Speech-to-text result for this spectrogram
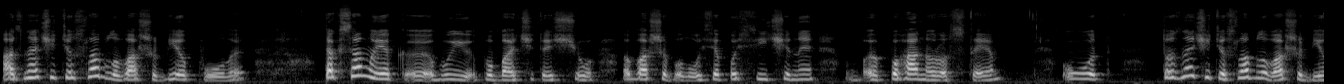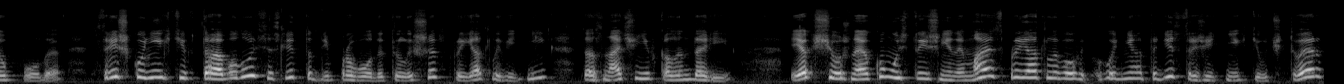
а значить, ослабло ваше біополе. Так само, як е, ви побачите, що ваше волосся посічене, погано росте, от, то значить ослабло ваше біополе. Стрижку нігтів та волосся слід тоді проводити лише в сприятливі дні, зазначені в календарі. Якщо ж на якомусь тижні немає сприятливого дня, тоді стрижіть нігті у четвер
